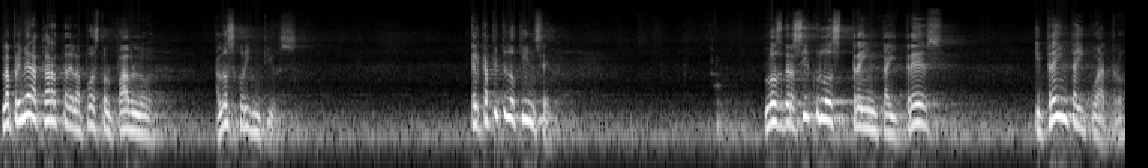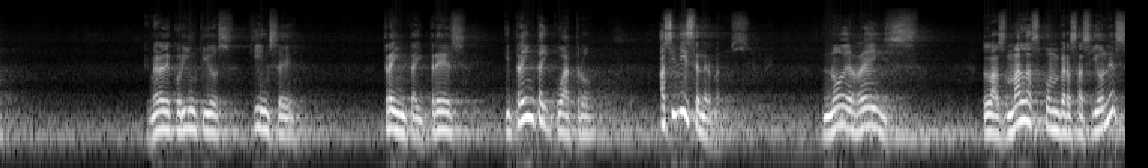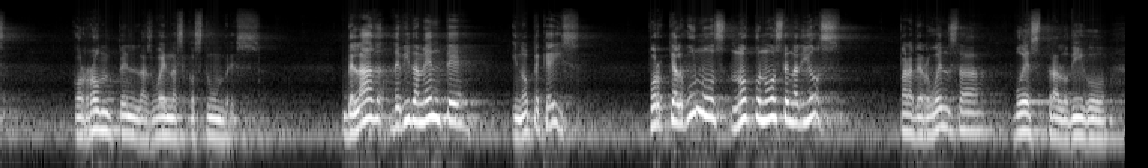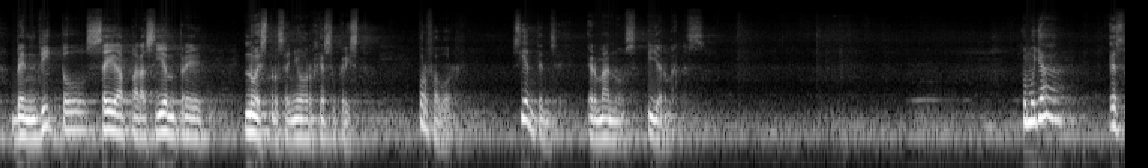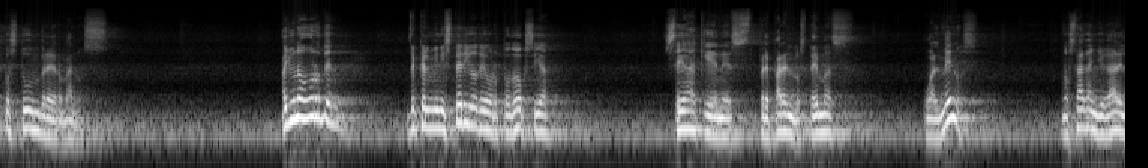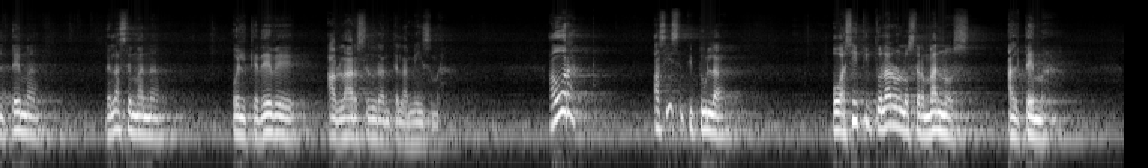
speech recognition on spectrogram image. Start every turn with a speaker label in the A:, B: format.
A: La primera carta del apóstol Pablo a los Corintios, el capítulo 15, los versículos 33 y 34, primera de Corintios 15, 33 y 34, así dicen hermanos, no erréis, las malas conversaciones corrompen las buenas costumbres. Velad debidamente y no pequéis, porque algunos no conocen a Dios. Para vergüenza vuestra lo digo, bendito sea para siempre nuestro Señor Jesucristo. Por favor, siéntense, hermanos y hermanas. Como ya es costumbre, hermanos, hay una orden de que el ministerio de ortodoxia sea quienes preparen los temas, o al menos nos hagan llegar el tema de la semana o el que debe hablarse durante la misma. Ahora, así se titula, o así titularon los hermanos al tema,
